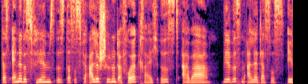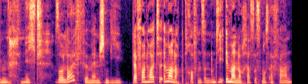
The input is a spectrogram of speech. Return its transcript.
Das Ende des Films ist, dass es für alle schön und erfolgreich ist, aber wir wissen alle, dass es eben nicht so läuft für Menschen, die davon heute immer noch betroffen sind und die immer noch Rassismus erfahren.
